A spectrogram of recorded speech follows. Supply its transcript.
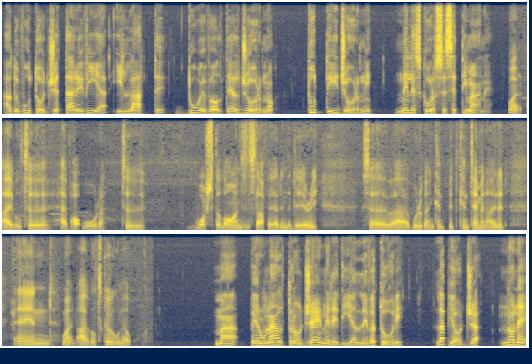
ha dovuto gettare via il latte due volte al giorno, tutti i giorni, nelle scorse settimane. weren't able to have hot water to wash the lines and stuff out in the dairy, so uh, would have been bit contaminated, and weren't able to cool the milk. Ma per un altro genere di allevatori la pioggia non è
